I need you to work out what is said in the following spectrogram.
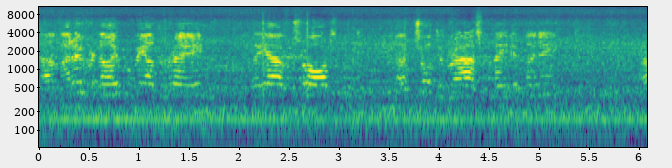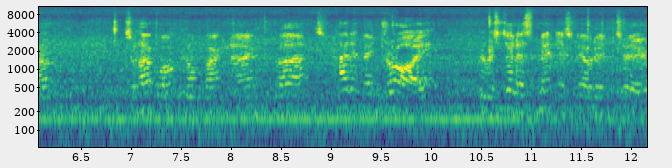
Um, and overnight when we had the rain, they have trod, uh, trod the grass and made it muddy. Um, so that won't come back now. But had it been dry, we would still have split field in two,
